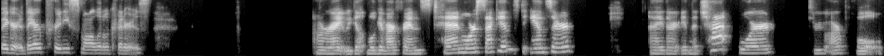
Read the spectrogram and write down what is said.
bigger. They are pretty small little critters. All right, we get, we'll give our friends 10 more seconds to answer either in the chat or through our poll.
